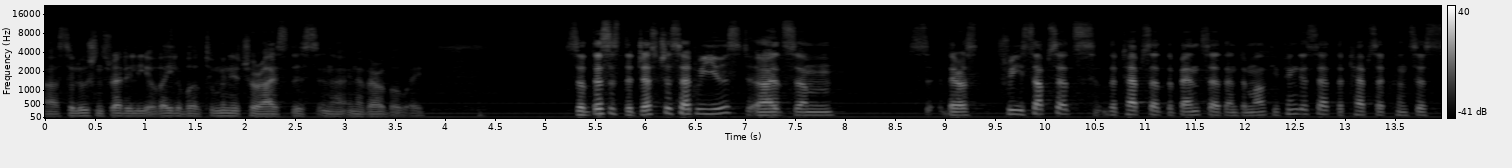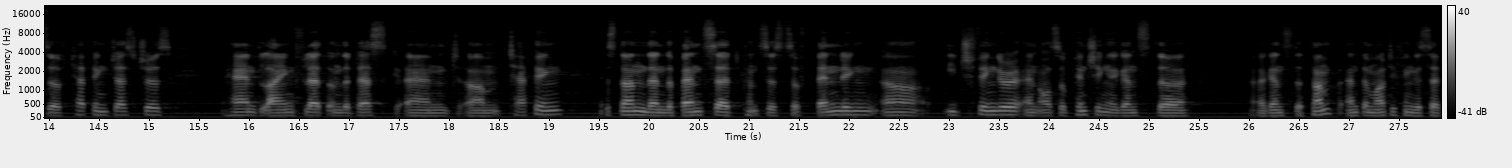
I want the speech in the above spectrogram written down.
uh, solutions readily available to miniaturize this in a, in a wearable way. So this is the gesture set we used. Uh, um, there are three subsets, the tap set, the bend set, and the multi-finger set. The tap set consists of tapping gestures, hand lying flat on the desk and um, tapping is done. Then the bend set consists of bending uh, each finger and also pinching against the, against the thumb. And the multi-finger set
